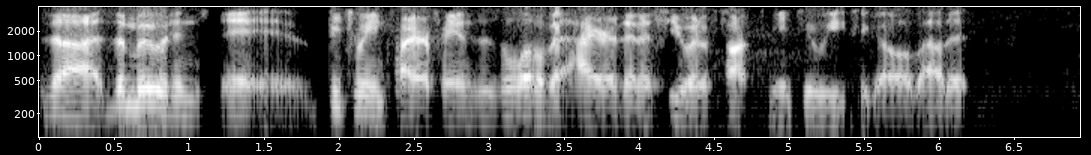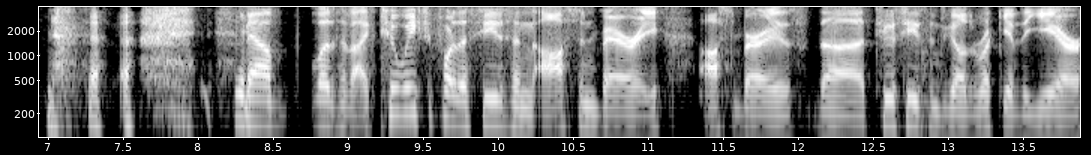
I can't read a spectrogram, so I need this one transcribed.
the the mood in, uh, between Fire fans is a little bit higher than if you would have talked to me two weeks ago about it. now, was it like two weeks before the season? Austin Berry, Austin Berry is the two seasons ago the Rookie of the Year,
